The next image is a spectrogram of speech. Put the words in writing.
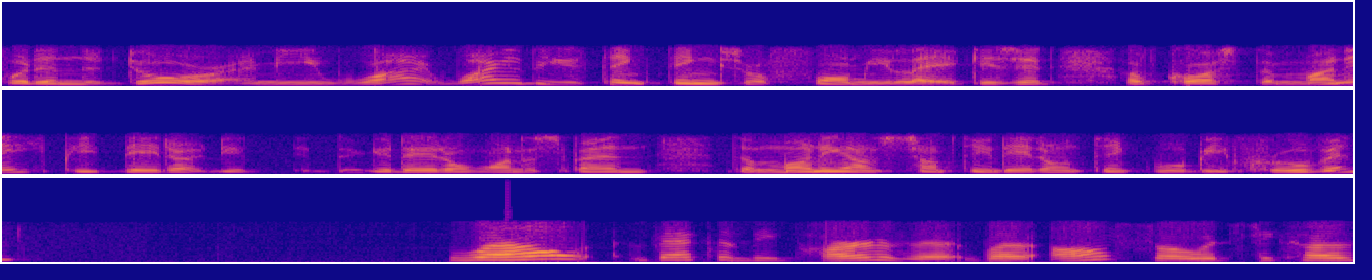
foot in the door. I mean, why why do you think things are formulaic? Is it, of course, the money? They don't they don't want to spend the money on something they don't think will be proven. Well, that could be part of it, but also it's because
